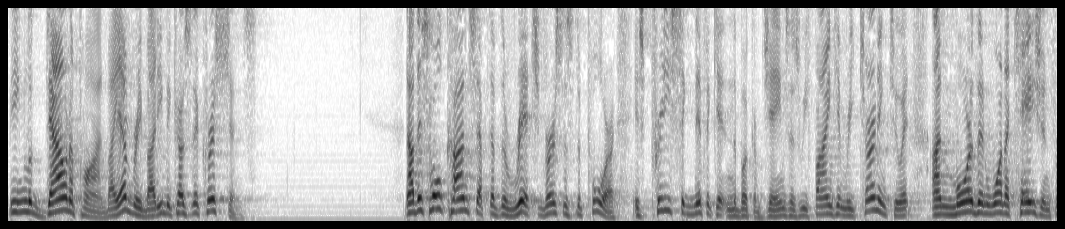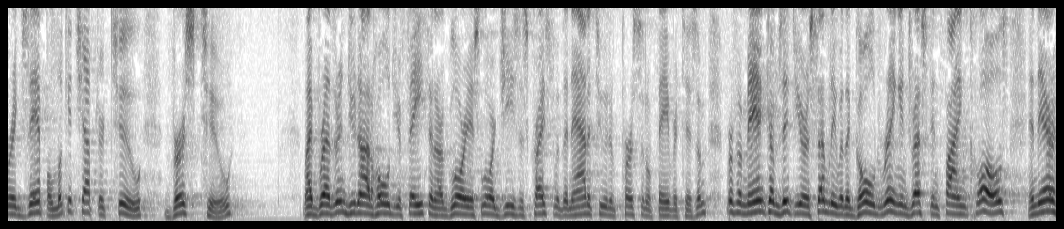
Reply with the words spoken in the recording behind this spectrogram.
being looked down upon by everybody because they're Christians. Now, this whole concept of the rich versus the poor is pretty significant in the book of James as we find him returning to it on more than one occasion. For example, look at chapter 2, verse 2. My brethren, do not hold your faith in our glorious Lord Jesus Christ with an attitude of personal favoritism. For if a man comes into your assembly with a gold ring and dressed in fine clothes, and there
